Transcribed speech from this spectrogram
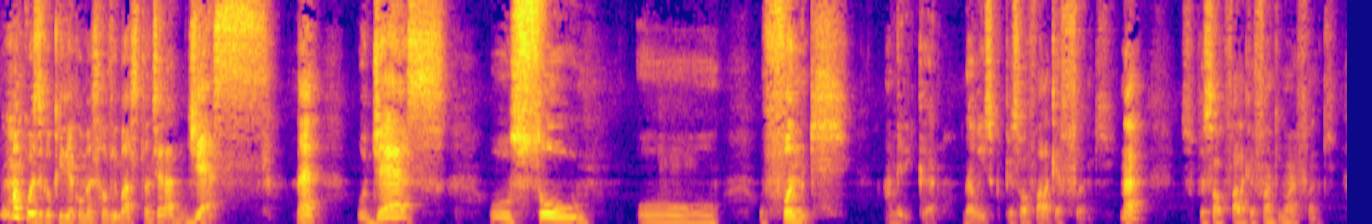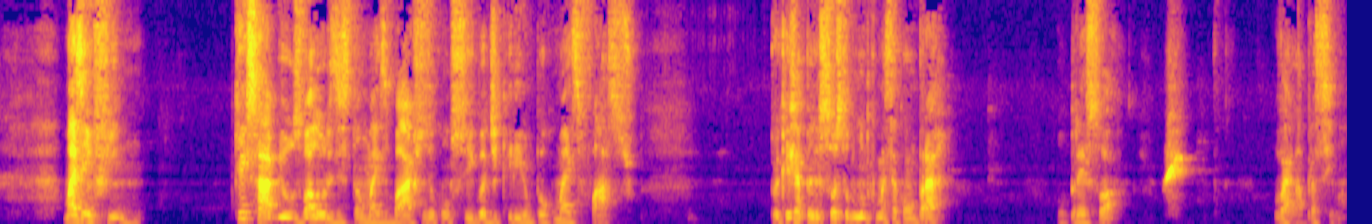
Uma coisa que eu queria começar a ouvir bastante era jazz, né? O jazz, o soul, o, o funk americano. Não isso que o pessoal fala que é funk, né? O pessoal que fala que é funk não é funk. Mas enfim, quem sabe os valores estão mais baixos, eu consigo adquirir um pouco mais fácil. Porque já pensou se todo mundo começa a comprar? O preço, ó, vai lá para cima.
